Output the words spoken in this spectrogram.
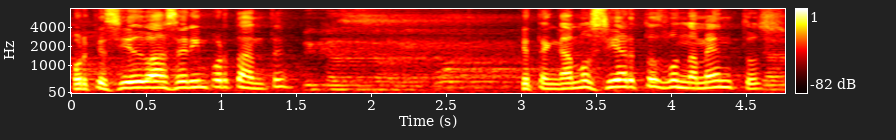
Porque sí va a ser importante que tengamos ciertos fundamentos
